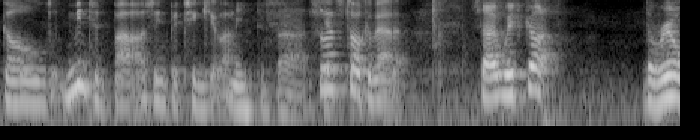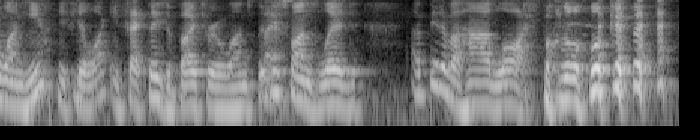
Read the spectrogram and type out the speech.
gold minted bars in particular. minted bars. So let's talk about it. So we've got the real one here, if you like. In fact, these are both real ones, but They this one's led a bit of a hard life by the look of it.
